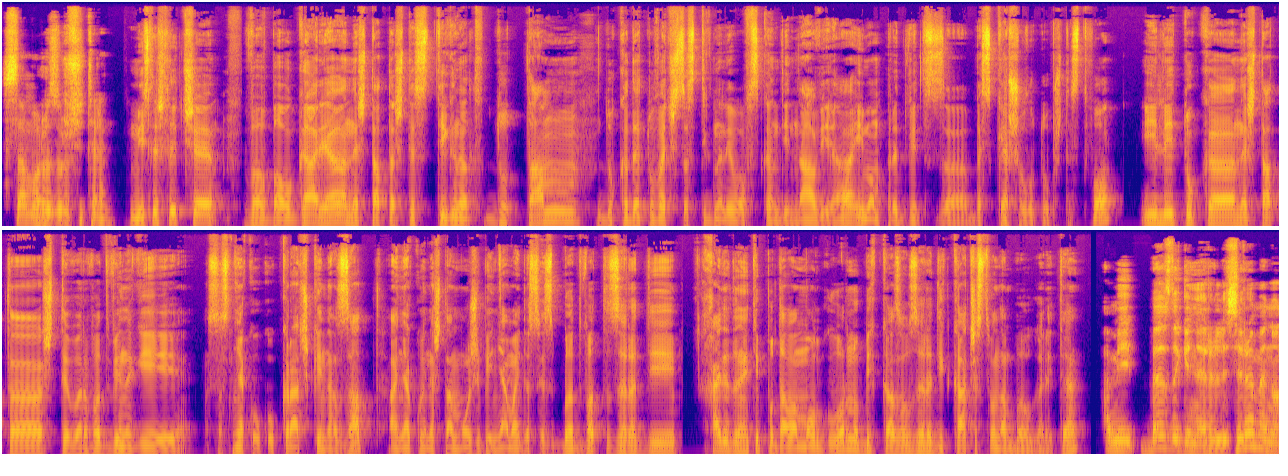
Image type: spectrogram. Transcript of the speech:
Само разрушителен. Мислиш ли, че в България нещата ще стигнат до там, докъдето вече са стигнали в Скандинавия, имам предвид за безкешовото общество, или тук нещата ще върват винаги с няколко крачки назад, а някои неща може би няма и да се сбъдват, заради, хайде да не ти подавам отговор, но бих казал заради качество на българите. Ами, без да генерализираме, но,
